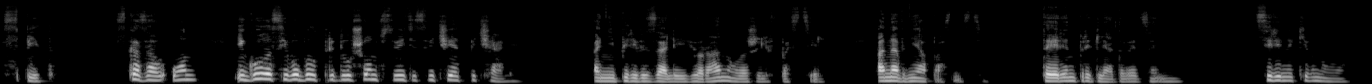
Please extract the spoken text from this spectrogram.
«Спит», — сказал он, и голос его был приглушен в свете свечей от печали. Они перевязали ее рану, уложили в постель. Она вне опасности. Терен приглядывает за ней. Сирина кивнула.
